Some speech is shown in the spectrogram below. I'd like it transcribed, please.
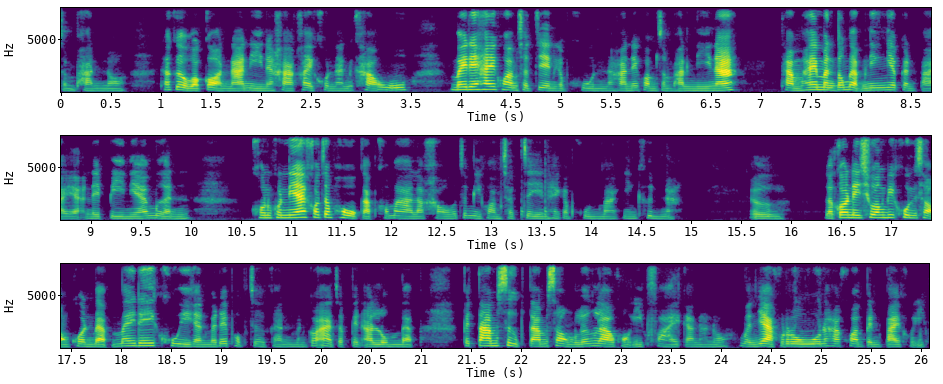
สัมพันธ์เนาะถ้าเกิดว่าก่อนหน้านี้นะคะ ใครคนนั้นเขาไม่ได้ให้ความชัดเจนกับคุณนะคะ ในความสัมพันธ์นี้นะทำให้มันต้องแบบนิ่งเงียบกันไปอะในปีนี้เหมือน คนคนนี้เขาจะโผล่กลับเข้ามาแล้วเขาจะมีความชัดเจนให้กับคุณมากยิ่งขึ้นนะเออ แล้วก็ในช่วงที่คุณสองคนแบบไม่ได้คุยกันไม่ได้พบเจอกัน มันก็อาจจะเป็นอารมณ์แบบไปตามสืบตามส่องเรื่องราวของอีกฝ่ายกันนะเนาะเหมือนอยากรู้นะคะ ความเป็นไปของอีก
